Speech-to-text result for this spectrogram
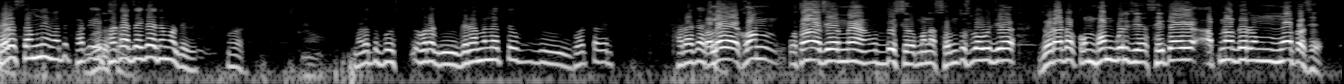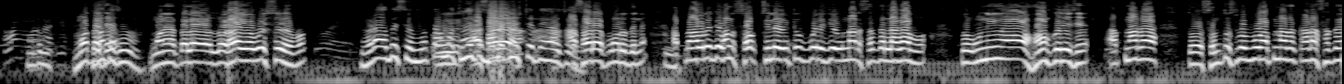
ঘরের সামনে আমাদের ফাঁকা ফাঁকা জায়গা আছে আমাদের ঘর। আমরা তো আমরা গ্রামের তো ঘরটা ফারাক আছে। তাহলে এখন কথা আছে মেন উদ্দেশ্য মানে সন্তোষ বাবু যে জোড়াটা কনফার্ম করেছে সেটাই আপনাদের মত আছে? মত আছে। হ্যাঁ। মানে তাহলে লড়াই অবশ্যই হবে। ঘোড়া অবশ্যই মতামত হয়েছে আষাঢ়ে বড় লিস্টে দেওয়া আছে। আষাঢ়ে পনেরো দিনে। আপনারও যখন শখ ছিল ইউটিউব করে যে ওনার সাথে লাগাবো। তো উনিও হঁ করেছে। আপনারা তো সন্তোষবাবু আপনাদের কারার সাথে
